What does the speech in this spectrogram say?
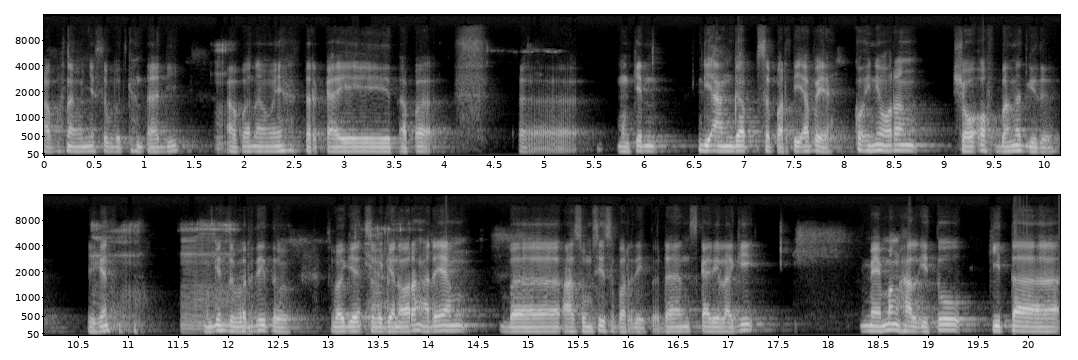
apa namanya sebutkan tadi apa namanya terkait apa uh, mungkin dianggap seperti apa ya? Kok ini orang show off banget gitu, ya kan? Hmm. Mungkin seperti itu. Sebagian ya. sebagian orang ada yang berasumsi seperti itu. Dan sekali lagi, memang hal itu kita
